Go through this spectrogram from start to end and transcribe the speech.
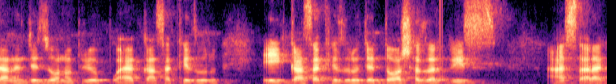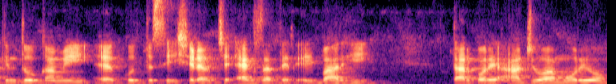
জানেন যে জনপ্রিয় কাঁচা খেজুর, এই কাঁচা খেজুর হচ্ছে দশ হাজার পিস সারা কিন্তু আমি করতেছি, সেটা হচ্ছে এক জাতের এই বার্হি তারপরে আজোয়া, মরিয়ম,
